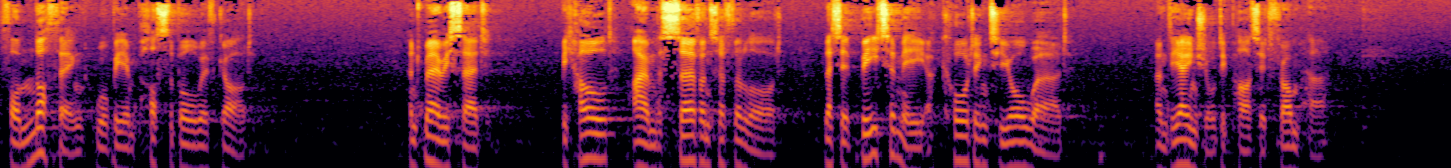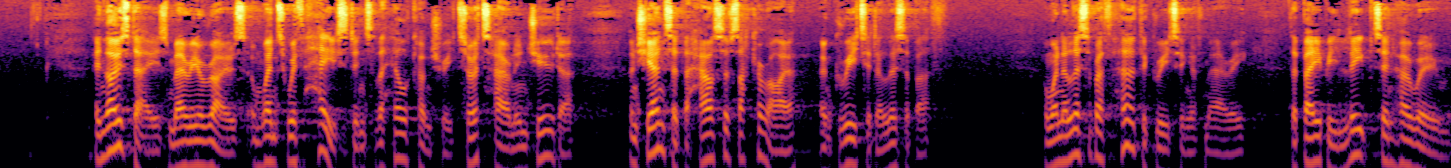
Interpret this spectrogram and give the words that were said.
For nothing will be impossible with God. And Mary said, Behold, I am the servant of the Lord. Let it be to me according to your word. And the angel departed from her. In those days, Mary arose and went with haste into the hill country to a town in Judah. And she entered the house of Zechariah and greeted Elizabeth. And when Elizabeth heard the greeting of Mary, the baby leaped in her womb.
